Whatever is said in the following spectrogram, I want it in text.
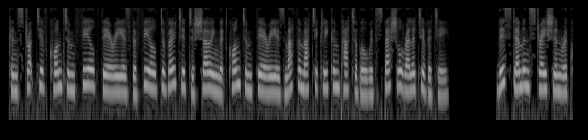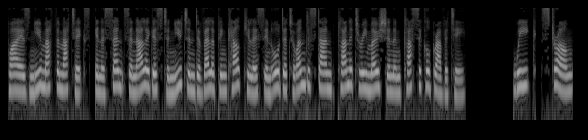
constructive quantum field theory is the field devoted to showing that quantum theory is mathematically compatible with special relativity. This demonstration requires new mathematics, in a sense analogous to Newton developing calculus in order to understand planetary motion and classical gravity. Weak, strong,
